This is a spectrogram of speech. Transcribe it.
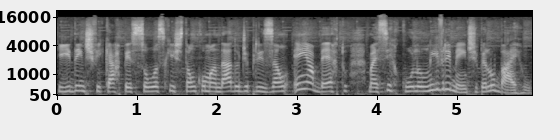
e identificar pessoas que estão com mandado de prisão em aberto, mas circulam livremente pelo bairro.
